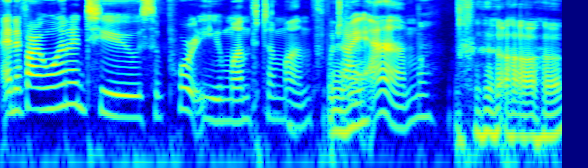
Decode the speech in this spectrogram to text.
And if I wanted to support you month to month, which I am, uh-huh.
